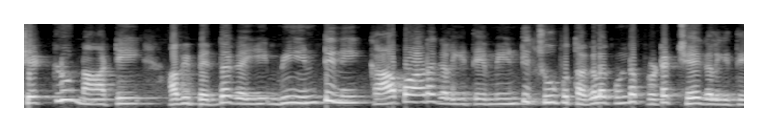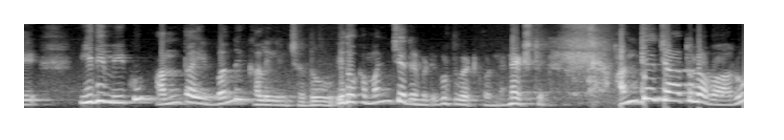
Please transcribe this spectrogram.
చెట్లు నాటి అవి పెద్దగయ్యి మీ ఇంటిని కాపాడగలిగితే మీ ఇంటి చూపు తగలకుండా ప్రొటెక్ట్ చేయగలిగితే ఇది మీకు అంత ఇబ్బంది కలిగించదు. ఇది ఒక మంచి రెమెడీ గుర్తుపెట్టుకోండి. నెక్స్ట్ అంత్యజాతుల వారు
